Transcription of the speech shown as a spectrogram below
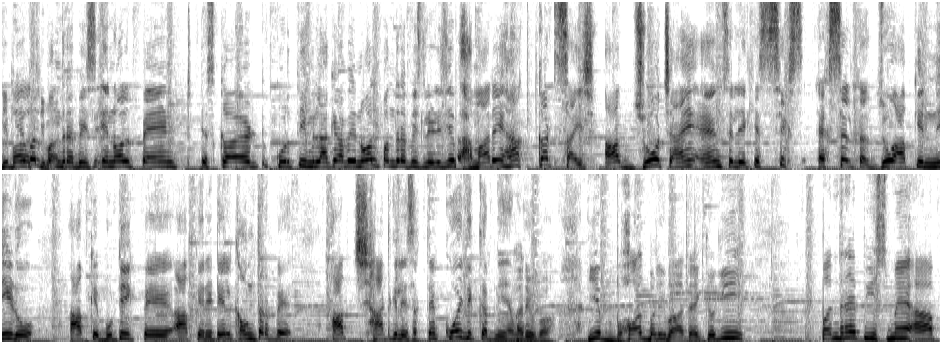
ये बहुत अच्छी बात पंद्रह piece in all pant skirt kurti मिला के आप इनऑल पंद्रह पीस ले लीजिए। हमारे यहाँ कट साइज़ आप जो चाहें एम से लेके सिक्स एक्सएल तक जो आपकी नीड हो आपके बुटीक पे आपके रिटेल काउंटर पे आप छांट के ले सकते हैं कोई दिक्कत नहीं है। अरे वाह ये बहुत बड़ी बात है क्योंकि पंद्रह पीस में आप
